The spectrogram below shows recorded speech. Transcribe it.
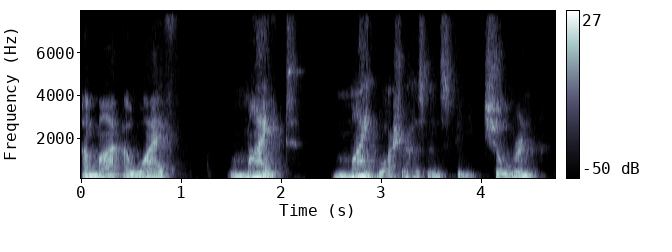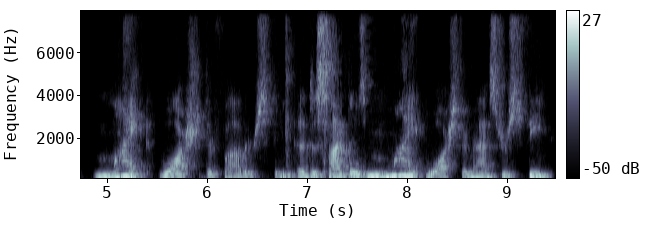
A, a wife might, might wash her husband's feet. Children might wash their father's feet. The disciples might wash their master's feet.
